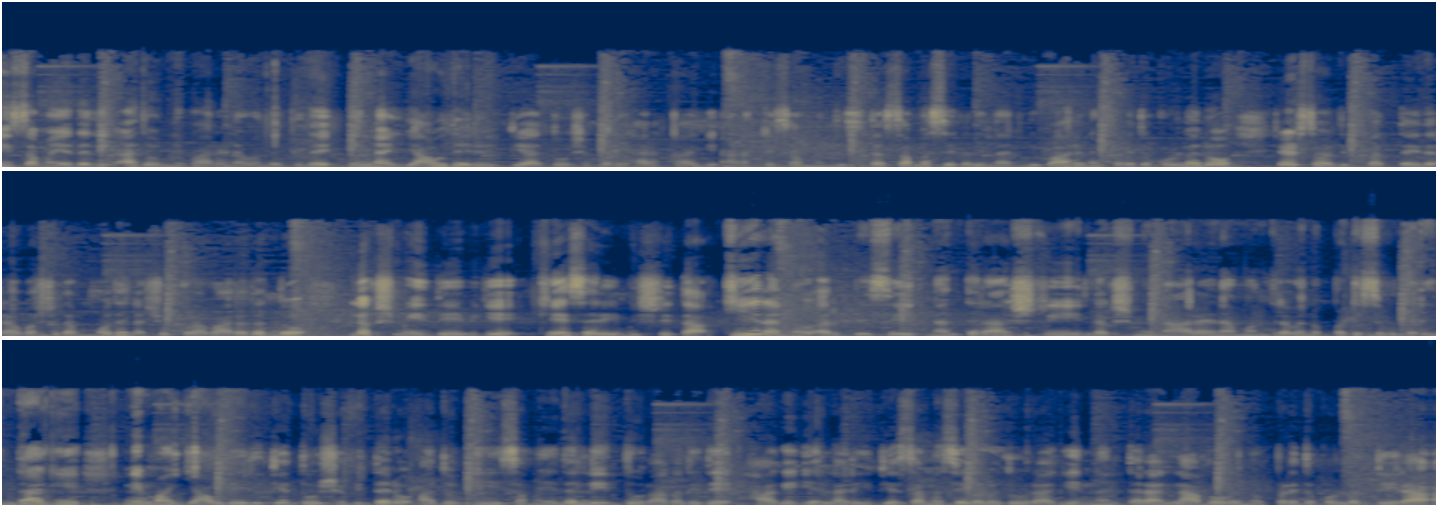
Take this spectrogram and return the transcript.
ಈ ಸಮಯದಲ್ಲಿ ಅದು ನಿವಾರಣೆ ಹೊಂದುತ್ತದೆ. ಇನ್ನು ಯಾವುದೇ ರೀತಿಯ ದೋಷ ಪರಿಹಾರಕ್ಕಾಗಿ ಹಣಕ್ಕೆ ಸಂಬಂಧಿಸಿದ ಸಮಸ್ಯೆಗಳಿಂದ ನಿವಾರಣೆ ಪಡೆದುಕೊಳ್ಳಲು ಎರಡು ಸಾವಿರದ ಇಪ್ಪತ್ತೈದರ ವರ್ಷದ ಮೊದಲ ಶುಕ್ರವಾರದಂದು ಲಕ್ಷ್ಮೀ ದೇವಿಗೆ ಕೇಸರಿ ಮಿಶ್ರಿತ ಕೀರನ್ನು ಅರ್ಪಿಸಿ ನಂತರ ಶ್ರೀ ಲಕ್ಷ್ಮೀನಾರಾಯಣ ಮಂತ್ರವನ್ನು ಪಠಿಸುವುದರಿಂದಾಗಿ ನಿಮ್ಮ ಯಾವುದೇ ರೀತಿಯ ದೋಷವಿದ್ದರೂ ಅದು ಈ ಸಮಯದಲ್ಲಿ ದೂರಾಗಲಿದೆ. ಹಾಗೆ ಎಲ್ಲ ರೀತಿಯ ಸಮಸ್ಯೆಗಳು ದೂರಾಗಿ ನಂತರ ಲಾಭವನ್ನು ಪಡೆದುಕೊಳ್ಳುತ್ತೀರಾ?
